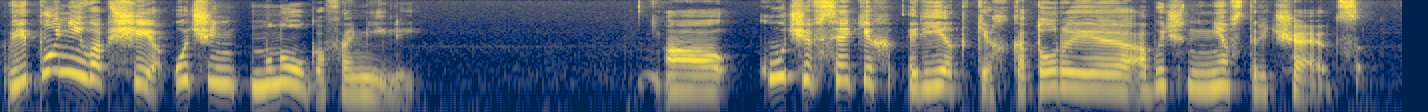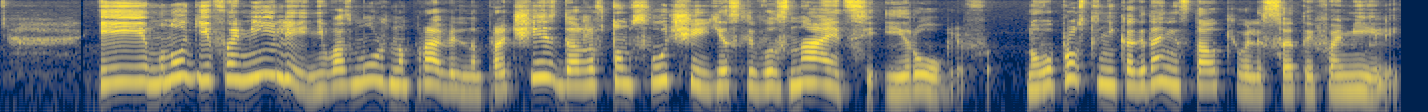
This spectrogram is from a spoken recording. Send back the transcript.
В Японии вообще очень много фамилий. А, куча всяких редких, которые обычно не встречаются. И многие фамилии невозможно правильно прочесть, даже в том случае, если вы знаете иероглифы но вы просто никогда не сталкивались с этой фамилией.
